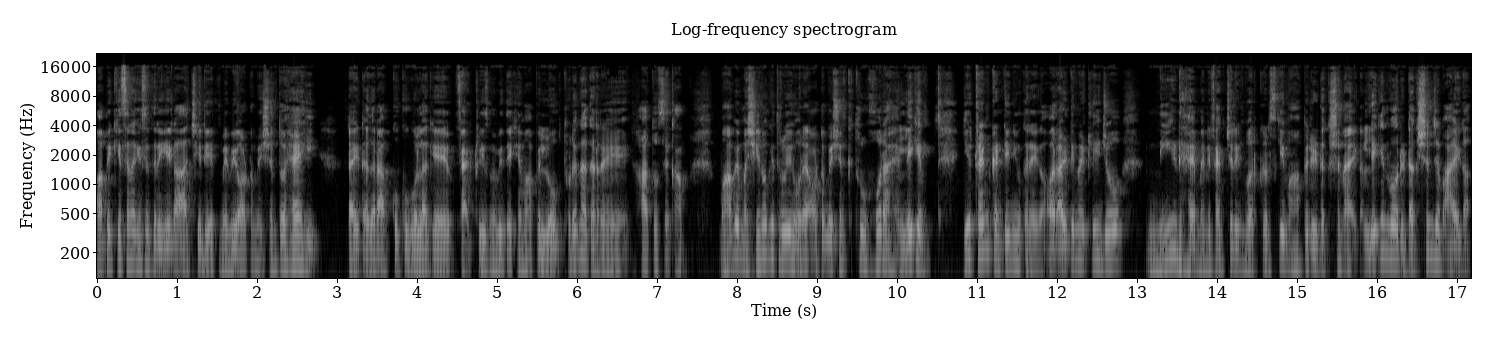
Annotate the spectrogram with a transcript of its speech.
वहाँ पे किसी ना किसी तरीके का आज की डेट में भी ऑटोमेशन तो है ही। राइट अगर आप कोको कोला के फैक्ट्रीज में भी देखें, वहाँ पे लोग थोड़े ना कर रहे हैं हाथों से काम। वहाँ पे मशीनों के थ्रू ही हो रहा है ऑटोमेशन के थ्रू हो रहा है, लेकिन ये ट्रेंड कंटिन्यू करेगा और अल्टीमेटली जो नीड है मैन्युफैक्चरिंग वर्कर्स की, वहाँ पे रिडक्शन आएगा। लेकिन वो रिडक्शन जब आएगा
